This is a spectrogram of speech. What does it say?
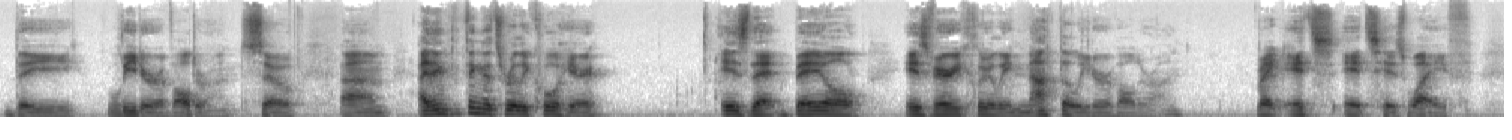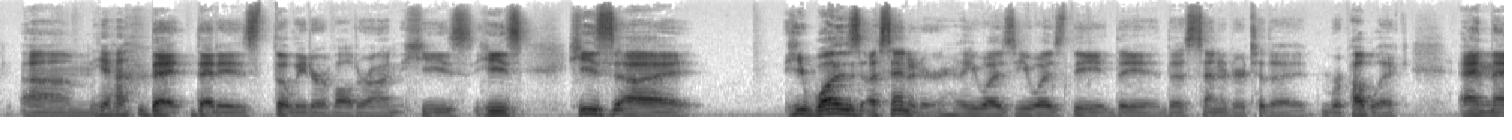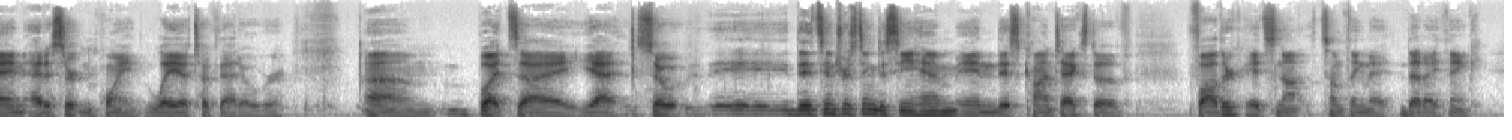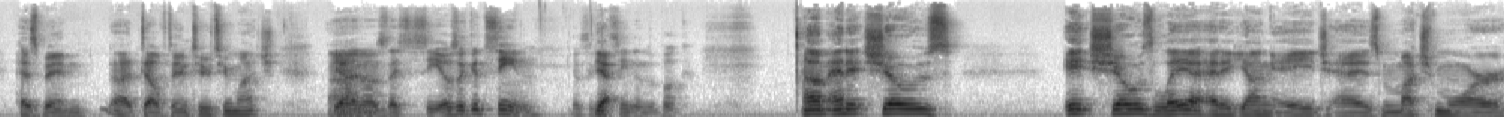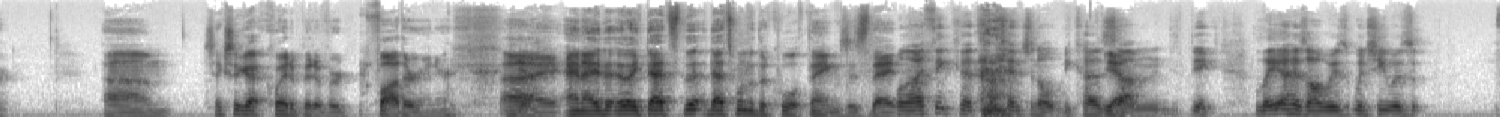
the leader of Alderaan. So um, I think the thing that's really cool here is that Bail is very clearly not the leader of Alderaan. Right. It's it's his wife. Um, Yeah. that that is the leader of Alderaan. He's he's he's uh, he was a senator. He was he was the the the senator to the Republic, and then at a certain point, Leia took that over. Um, but uh, yeah, so it, it's interesting to see him in this context of father. It's not something that that I think has been uh, delved into too much. Yeah, Um, no, it's nice to see. It was a good scene. It was a good Yeah. scene in the book. Um, and it shows it shows Leia at a young age as much more. Um, she's actually got quite a bit of her father in her, uh, Yeah. and I like that's the that's one of the cool things is that Well, I think that's intentional because Yeah. um, the, Leia has always, when she was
